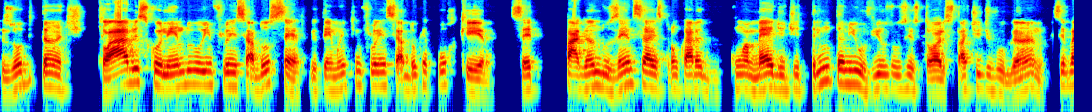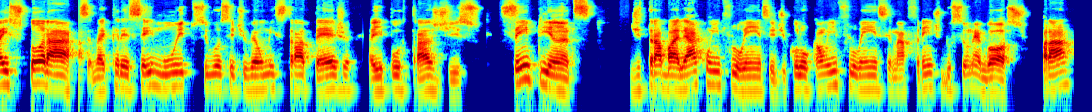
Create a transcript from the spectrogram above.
exorbitante. Claro, escolhendo o influenciador certo, porque tem muito influenciador que é porqueira. Você pagando 200 reais para um cara com uma média de 30 mil views nos stories, está te divulgando, você vai estourar, você vai crescer muito se você tiver uma estratégia aí por trás disso sempre antes de trabalhar com influência, de colocar uma influência na frente do seu negócio para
